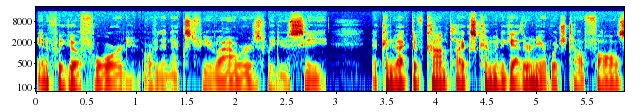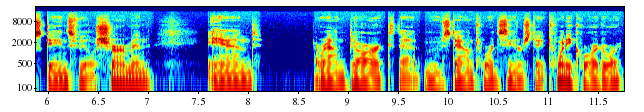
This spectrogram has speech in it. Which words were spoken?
And if we go forward over the next few hours, we do see a convective complex coming together near Wichita Falls, Gainesville, Sherman, and around dark that moves down towards the Interstate 20 corridor,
